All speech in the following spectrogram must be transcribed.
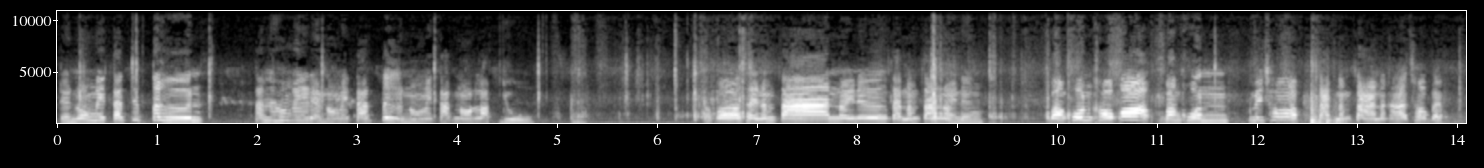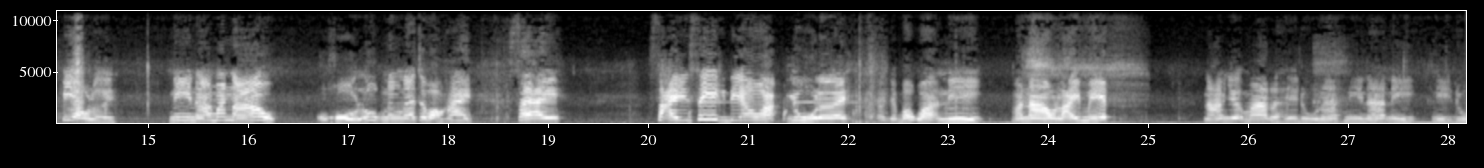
เดี๋ยวน้องในตัดจะตื่นตามในห้องแอร์เดี๋ยวน้องในตัดตื่น น้องในตัดนอนหลับอยู่ แล้วก็ใส่น้ำตาลหน่อยนึงตัดน้ำตาลหน่อยนึงบางคนเขาก็บางคนไม่ชอบตัดน้ำตาลนะคะ ชอบแบบเปรี้ยวเลย นี่นะมะนาว โอ้โห ลูกนึงนะจะบอกให้ ใส่ ใส่ซีกเดียวอะอยู่เลยอยากจะบอกว่านี่มะนาวไร้เม็ด น้ำเยอะมากเลยให้ดูนะ นี่นะ นี่นี่ดู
